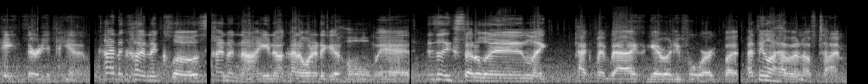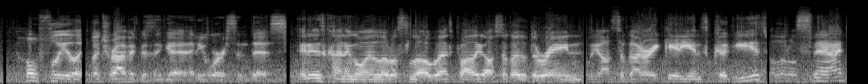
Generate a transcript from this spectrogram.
8:30 p.m. Kind of, kind of close, kind of not. You know, I kind of wanted to get home and just like settle in, like pack my bags and get ready for work. But I think I'll have enough time. Hopefully, like the traffic doesn't get any worse than this. It is kind of going a little slow, but that's probably also because of the rain. We also got our Gideon's cookies, a little snack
